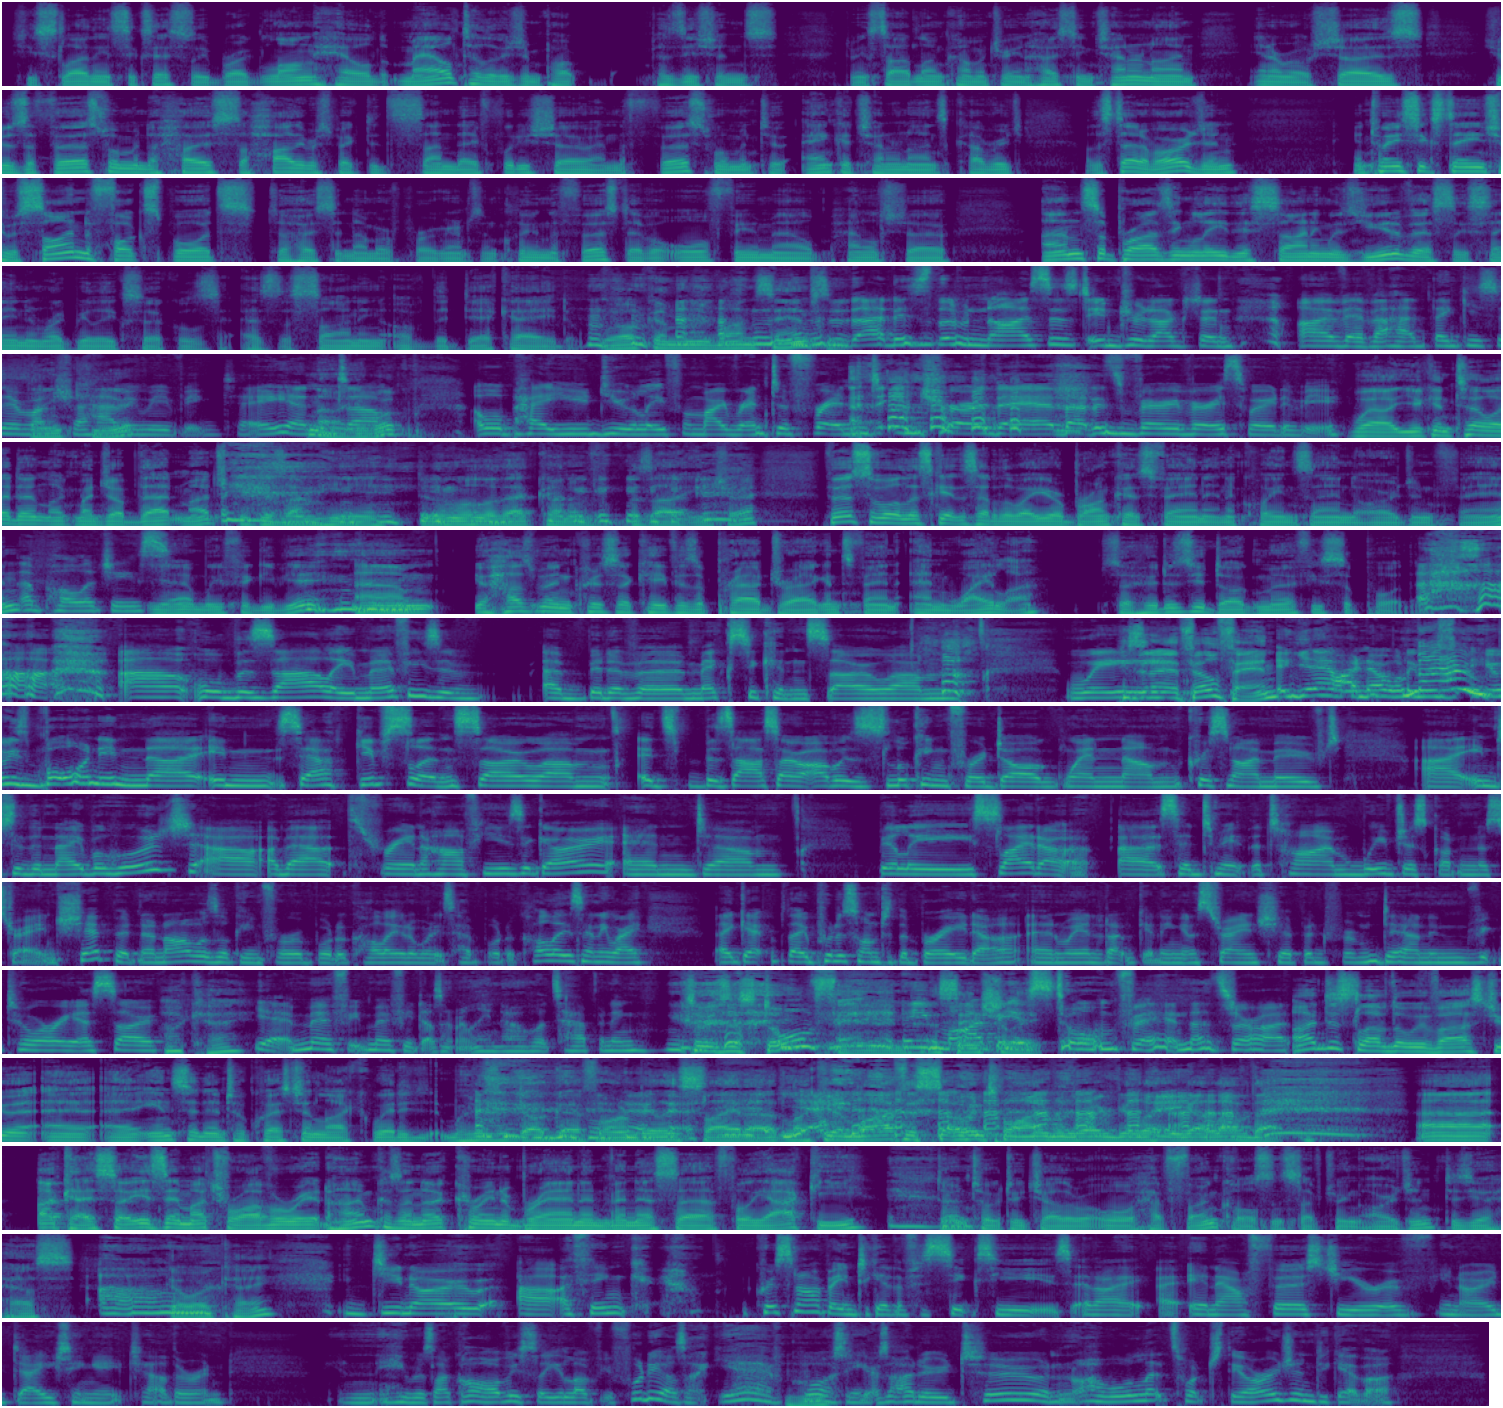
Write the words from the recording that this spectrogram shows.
she slowly and successfully broke long held male television po- positions, doing sideline commentary and hosting Channel 9 NRL shows. She was the first woman to host the highly respected Sunday footy show and the first woman to anchor Channel 9's coverage of the State of Origin. In 2016, she was signed to Fox Sports to host a number of programs, including the first ever all female panel show Unsurprisingly, this signing was universally seen in rugby league circles as the signing of the decade. Welcome, Yvonne Sampson. that is the nicest introduction I've ever had. Thank you so much Thank for you. having me, Big T. And No, um. I will pay you duly for my rent a friend intro there. That is very, very sweet of you. Well, you can tell I don't like my job that much because I'm here doing all of that kind of bizarre intro. First of all, let's get this out of the way. You're a Broncos fan and a Queensland Origin fan. Apologies. Yeah, we forgive you. Um, your husband, Chris O'Keefe, is a proud Dragons fan and whaler. So who does your dog Murphy support? Uh, well, bizarrely, Murphy's a, a bit of a Mexican, so um, we. He's an AFL fan. Yeah, I know. Well, he, was, he was born in uh, in South Gippsland, so um, it's bizarre. So I was looking for a dog when um, Chris and I moved uh, into the neighbourhood uh, about three and a half years ago, and. Um, Billy Slater uh, said to me at the time, "We've just got an Australian Shepherd," and I was looking for a border collie. I'd always had border collies. Anyway, they get they put us onto the breeder, and we ended up getting an Australian Shepherd from down in Victoria. So, Okay. yeah, Murphy Murphy doesn't really know what's happening. So he's a Storm fan. Then, he might be a Storm fan. That's right. I just love that we've asked you an incidental question like, where did where does your dog go for? And Billy Slater, like your life is so entwined with rugby league. I love that. Uh, okay, so is there much rivalry at home? Because I know Karina Brown and Vanessa Foliaki don't talk to each other or have phone calls and stuff during Origin. Does your house Um, go okay? Do you know? Uh, I think Chris and I have been together for six years, and I in our first year of you know dating each other, and and he was like, "Oh, obviously you love your footy." I was like, "Yeah, of course." And he goes, "I do too." And oh, well, let's watch the Origin together.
